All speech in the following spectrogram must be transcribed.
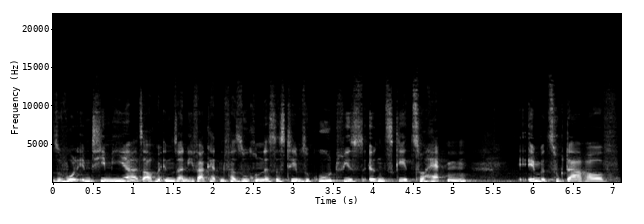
sowohl im Team hier als auch in unseren Lieferketten versuchen, das System so gut wie es irgend geht zu hacken, in Bezug darauf,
